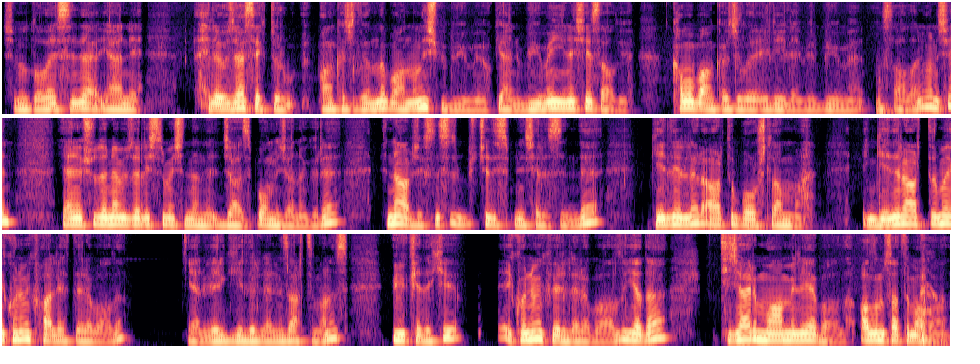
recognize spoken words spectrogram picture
Şimdi dolayısıyla yani hele özel sektör bankacılığında bu anlamda hiçbir büyüme yok. Yani büyüme yine şey sağlıyor. Kamu bankacılığı eliyle bir büyüme sağlanıyor. Onun için yani şu dönem özelleştirme içinden de cazip olmayacağına göre e, ne yapacaksınız? Siz bütçe disiplini içerisinde gelirler artı borçlanma. E, gelir arttırma ekonomik faaliyetlere bağlı. Yani vergi gelirlerinizi arttırmanız ülkedeki ekonomik verilere bağlı ya da ticari muameleye bağlı, alım satıma bağlı.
